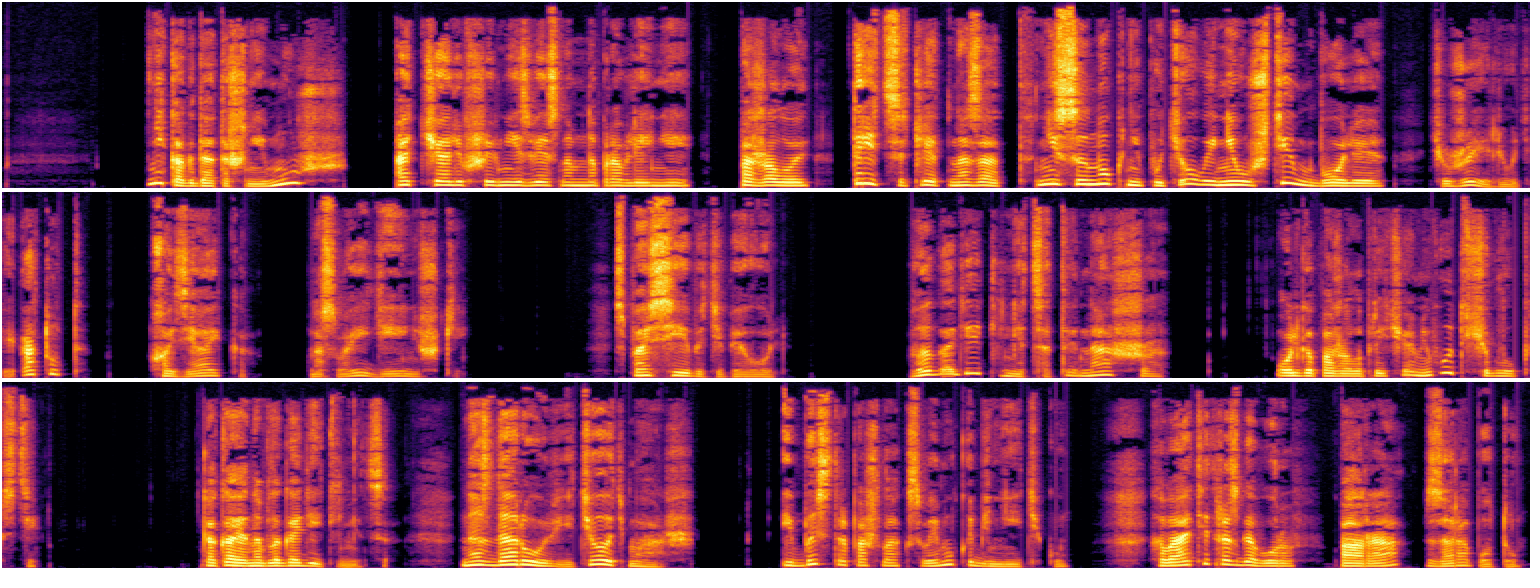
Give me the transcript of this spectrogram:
Ни когда-тошний муж, отчаливший в неизвестном направлении, пожалуй, тридцать лет назад, ни сынок, ни путевый, ни уж тем более чужие люди. А тут хозяйка на свои денежки. Спасибо тебе, Оль. Благодетельница ты наша. Ольга пожала плечами. Вот еще глупости. Какая она благодетельница. На здоровье, тетя Маш. И быстро пошла к своему кабинетику. Хватит разговоров, пора за работу.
